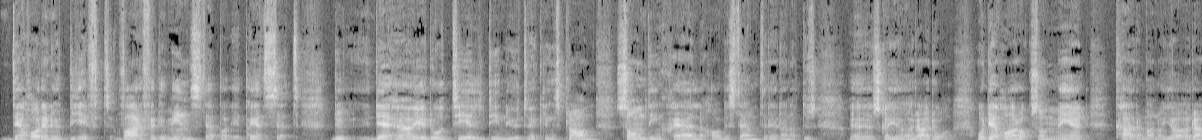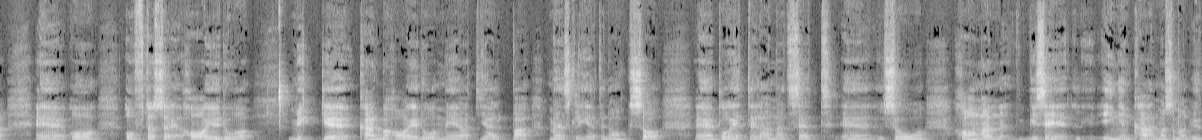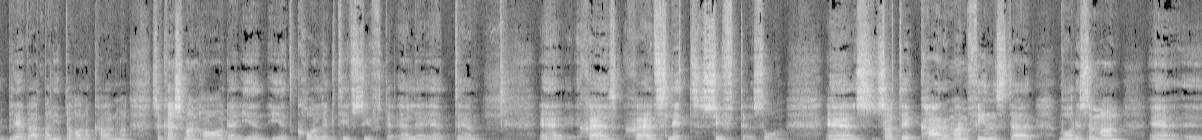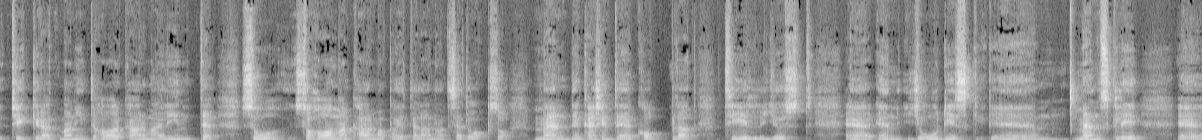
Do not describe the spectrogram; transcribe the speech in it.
det har en uppgift varför du minns det på, på ett sätt. Du, det hör ju då till din utvecklingsplan som din själ har bestämt redan att du eh, ska göra då. Och det har också med karman att göra. Eh, och ofta så har ju då mycket karma har ju då med att hjälpa mänskligheten också eh, på ett eller annat sätt. Eh, så har man, vi säger ingen karma, så man upplever att man inte har någon karma, så kanske man har det i, i ett kollektivt syfte eller ett eh, eh själs, själsligt syfte. Så, eh, så att karman finns där vare sig man eh, tycker att man inte har karma eller inte så, så har man karma på ett eller annat sätt också. Men det kanske inte är kopplat till just eh, en jordisk eh, mänsklig eh,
